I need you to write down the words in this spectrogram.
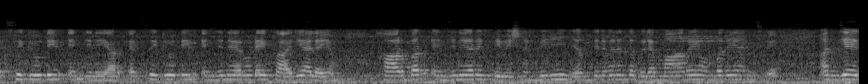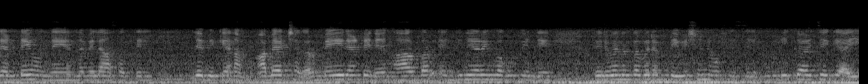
എക്സിക്യൂട്ടീവ് എഞ്ചിനീയർ എക്സിക്യൂട്ടീവ് എഞ്ചിനീയറുടെ കാര്യാലയം ഹാർബർ എഞ്ചിനീയറിംഗ് ഡിവിഷൻ വിഴിഞ്ഞം തിരുവനന്തപുരം ആറ് ഒമ്പത് അഞ്ച്. അഞ്ച് രണ്ട് ഒന്ന് എന്ന വിലാസത്തിൽ ലഭിക്കണം. അപേക്ഷകർ മെയ് രണ്ടിന് ഹാർബർ എഞ്ചിനീയറിംഗ് വകുപ്പിന്റെ തിരുവനന്തപുരം ഡിവിഷൻ ഓഫീസിൽ കൂടിക്കാഴ്ചയ്ക്കായി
